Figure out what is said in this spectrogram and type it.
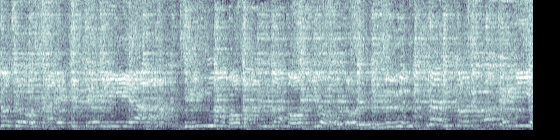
の城下へ来てみや今も晩も彩るなると両手に踊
